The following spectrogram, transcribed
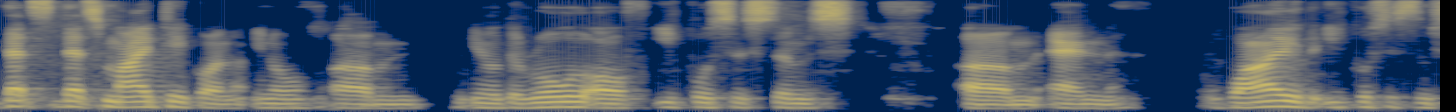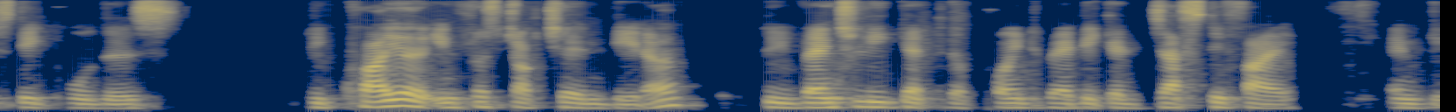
that's that's my take on you know um, you know the role of ecosystems um, and why the ecosystem stakeholders require infrastructure and data to eventually get to the point where they can justify and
